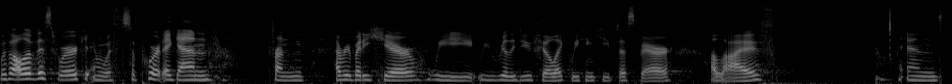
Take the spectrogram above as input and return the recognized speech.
with all of this work and with support again from everybody here, we, we really do feel like we can keep this bear alive. And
